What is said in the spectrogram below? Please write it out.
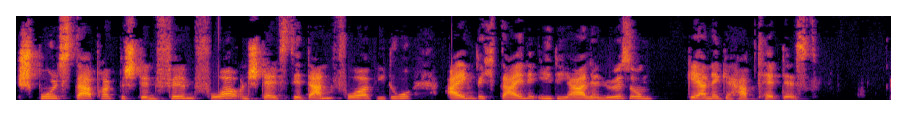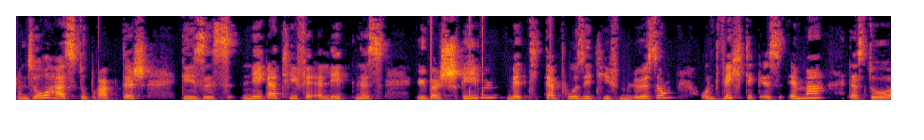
spulst da praktisch den Film vor und stellst dir dann vor, wie du eigentlich deine ideale Lösung gerne gehabt hättest. Und so hast du praktisch dieses negative Erlebnis überschrieben mit der positiven Lösung. Und wichtig ist immer, dass du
